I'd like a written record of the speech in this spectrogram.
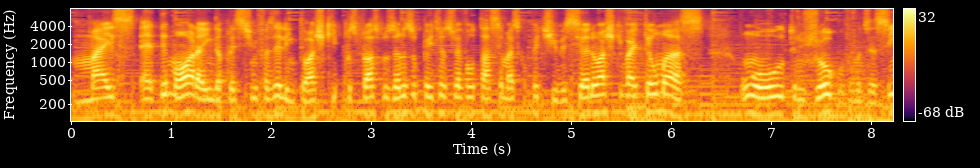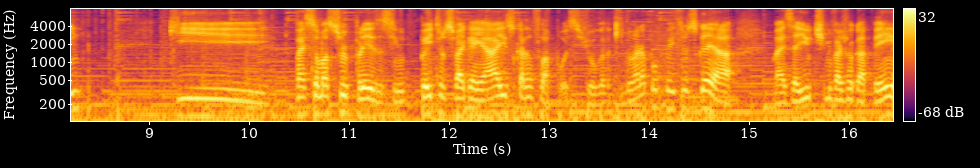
mas é, demora ainda pra esse time fazer liga. Então eu acho que pros próximos anos o Patriots vai voltar a ser mais competitivo. Esse ano eu acho que vai ter umas um ou outro jogo, vamos dizer assim, que vai ser uma surpresa, assim, o Patriots vai ganhar e os caras vão falar, pô, esse jogo aqui não era pro Patriots ganhar, mas aí o time vai jogar bem,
